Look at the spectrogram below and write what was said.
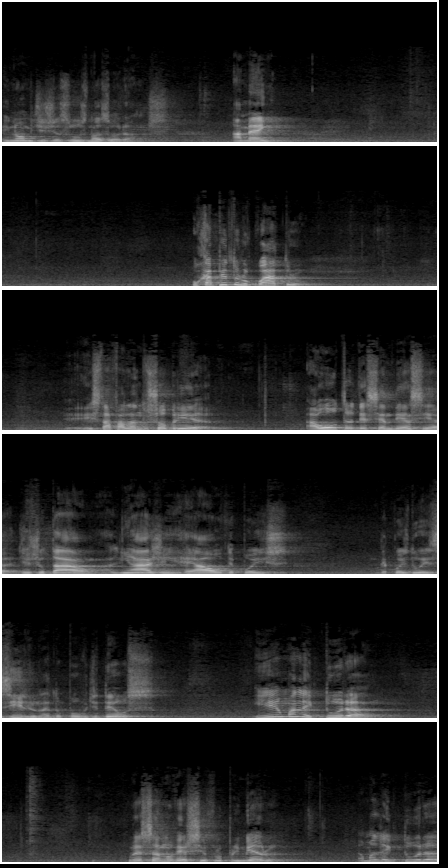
Em nome de Jesus nós oramos. Amém. O capítulo 4 está falando sobre a outra descendência de Judá, a linhagem real depois, depois do exílio né, do povo de Deus. E uma leitura, começando no versículo 1, é uma leitura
